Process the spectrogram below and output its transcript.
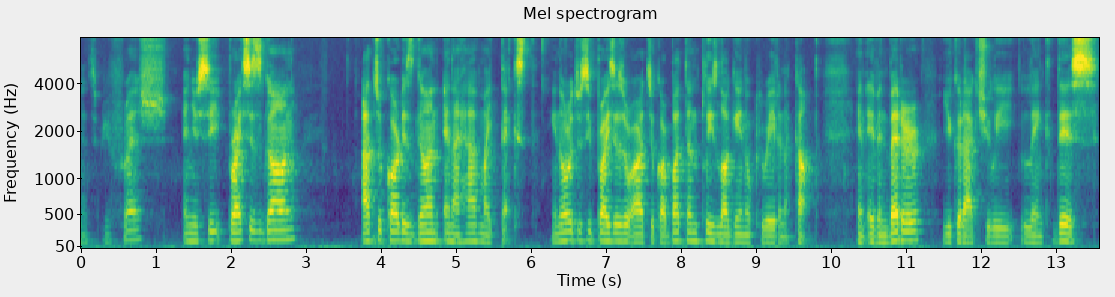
let's refresh and you see price is gone add to cart is gone and I have my text. In order to see prices or add to cart button, please log in or create an account. And even better, you could actually link this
